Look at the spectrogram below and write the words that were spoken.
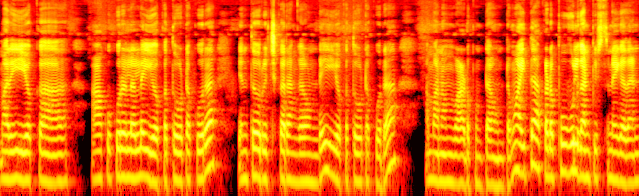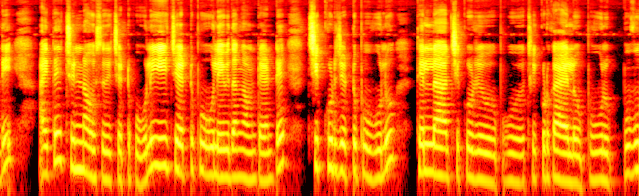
మరి ఈ యొక్క ఆకుకూరలలో ఈ యొక్క తోటకూర ఎంతో రుచికరంగా ఉండే ఈ యొక్క తోటకూర మనం వాడుకుంటూ ఉంటాము. అయితే అక్కడ పువ్వులు కనిపిస్తున్నాయి కదండి. అయితే చిన్న ఉసిరి చెట్టు పువ్వులు. ఈ చెట్టు పువ్వులు ఏ విధంగా ఉంటాయంటే చిక్కుడు చెట్టు పువ్వులు తెల్ల చిక్కుడు పువ్వు చిక్కుడుకాయలు పువ్వులు పువ్వు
